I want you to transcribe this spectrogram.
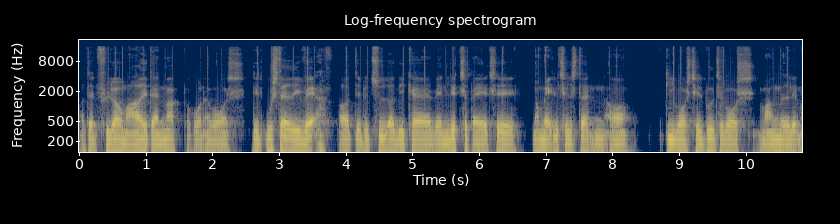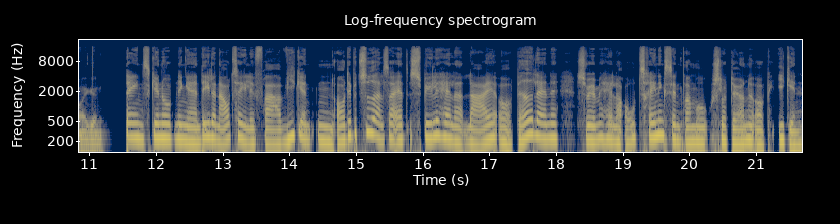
Og den fylder jo meget i Danmark på grund af vores lidt ustadige vejr. Og det betyder, at vi kan vende lidt tilbage til normal tilstanden og give vores tilbud til vores mange medlemmer igen. Dagens genåbning er en del af en aftale fra weekenden, og det betyder altså, at spillehaller, lege- og badelande, svømmehaller og træningscentre må slå dørene op igen.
